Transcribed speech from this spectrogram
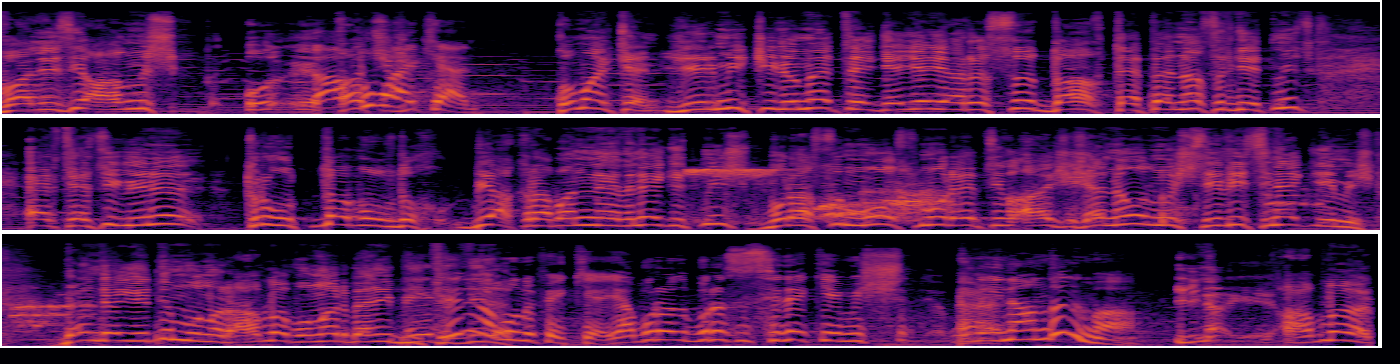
Valizi almış. O, e, Daha kumayken. Kumayken 20 kilometre gece yarısı dağ tepe nasıl gitmiş. Ertesi günü Turgut'ta bulduk. Bir akrabanın evine gitmiş. Burası mosmor hepsi Ayşe ne olmuş sivrisinek yemiş. Ben de yedim bunları. Abla bunlar beni Yedin bitirdiler. mi bunu peki? Ya burası, burası sinek yemiş. Buna He. inandın mı? İna- abla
